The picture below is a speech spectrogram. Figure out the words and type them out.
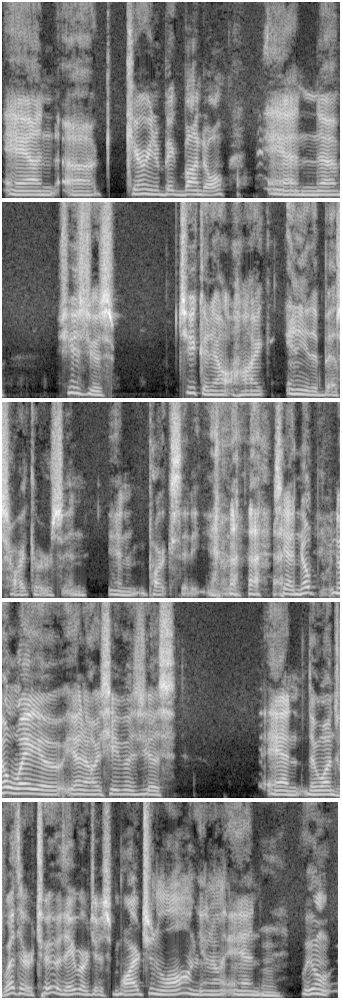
and uh, carrying a big bundle. And uh, she's just, she can out hike any of the best hikers in in Park City. You know, she had no no way of you know she was just and the ones with her too they were just marching along you know and Mm. we won't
